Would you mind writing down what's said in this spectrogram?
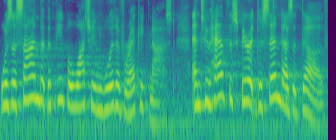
was a sign that the people watching would have recognized. And to have the Spirit descend as a dove,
